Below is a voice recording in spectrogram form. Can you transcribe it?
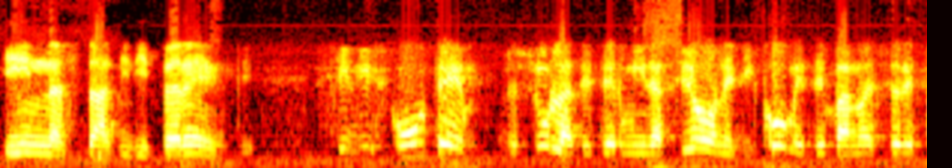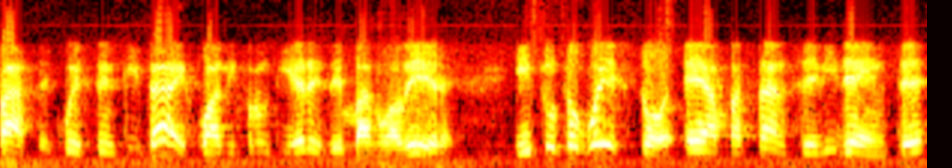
in stati differenti. Si discute sulla determinazione di come debbano essere fatte queste entità e quali frontiere debbano avere. In tutto questo è abbastanza evidente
